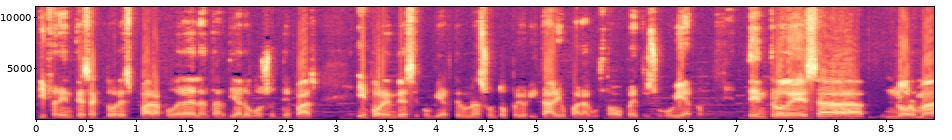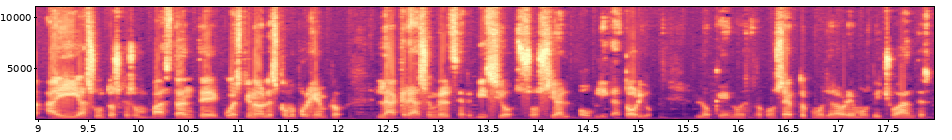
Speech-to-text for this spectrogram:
diferentes actores para poder adelantar diálogos de paz y por ende se convierte en un asunto prioritario para Gustavo Petro y su gobierno. Dentro de esa norma hay asuntos que son bastante cuestionables, como por ejemplo la creación del servicio social obligatorio lo que nuestro concepto, como ya lo habremos dicho antes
